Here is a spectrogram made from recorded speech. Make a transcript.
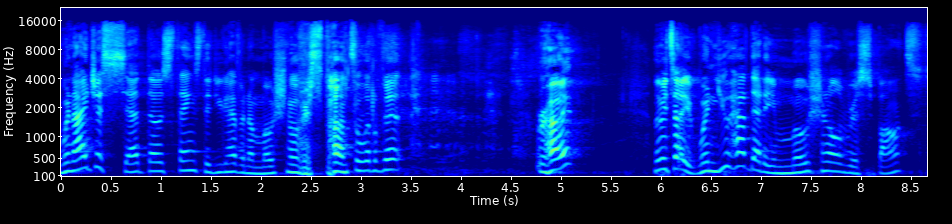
when I just said those things, did you have an emotional response a little bit? right? Let me tell you, when you have that emotional response,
